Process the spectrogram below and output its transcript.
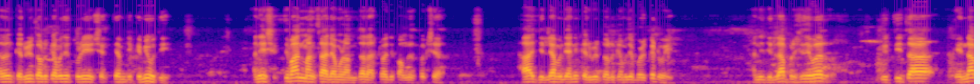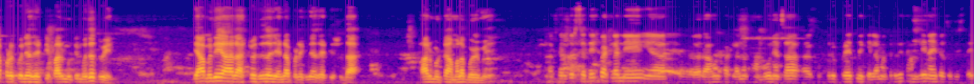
कारण करवीर तालुक्यामध्ये थोडी शक्ती आमची कमी होती. आणि शक्तिमान माणसं आल्यामुळं आमचा राष्ट्रवादी काँग्रेस पक्ष हा जिल्ह्यामध्ये आणि करवीर तालुक्यामध्ये बळकट होईल. आणि जिल्हा परिषदेवर युतीचा हेंडा फडकवण्यासाठी फार मोठी मदत होईल. त्यामध्ये हा राष्ट्रवादीचा झेंडा फडकण्यासाठी सुद्धा फार मोठं आम्हाला बळ मिळेल. खरं तर सतेज पाटलांनी राहुल पाटलांना थांबवण्याचा कुठेतरी प्रयत्न केला मात्र ते थांबले नाहीत असं दिसतंय.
